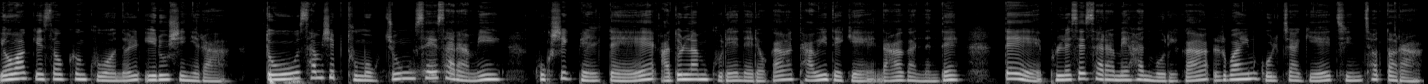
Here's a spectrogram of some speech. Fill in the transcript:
여호와께서 큰 구원을 이루시니라 또 32목 중 세 사람이 곡식 벨 때에 아둘람 굴에 내려가 다윗에게 나아갔는데 때에 블레셋 사람의 한 무리가 르바임 골짜기에 진 쳤더라.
